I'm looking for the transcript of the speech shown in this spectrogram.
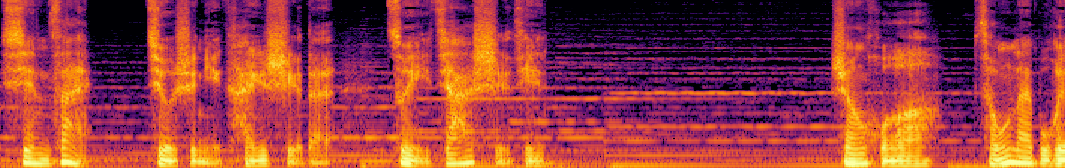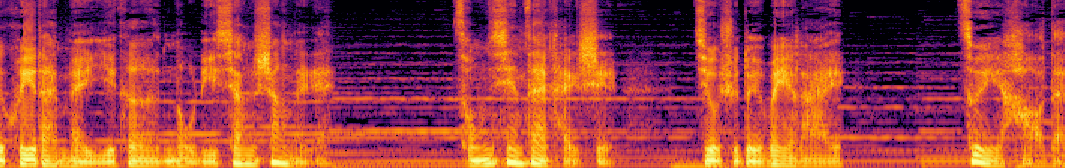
现在就是你开始的最佳时间。生活从来不会亏待每一个努力向上的人，从现在开始，就是对未来最好的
